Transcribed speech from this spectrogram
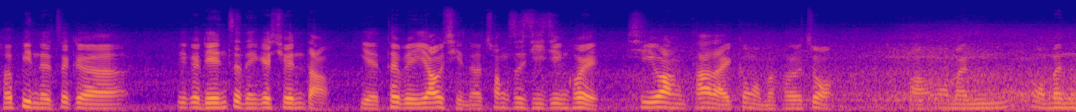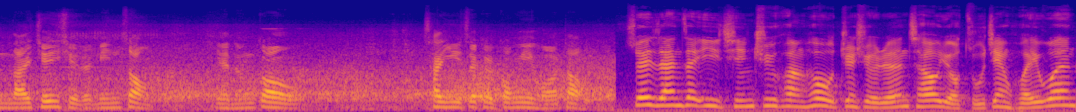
合并了这个一个廉政的一个宣导，也特别邀请了创世基金会，希望他来跟我们合作。啊，我们我们来捐血的民众也能够。参与这个公益活动。虽然在疫情趋缓后，捐血人潮有逐渐回温，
